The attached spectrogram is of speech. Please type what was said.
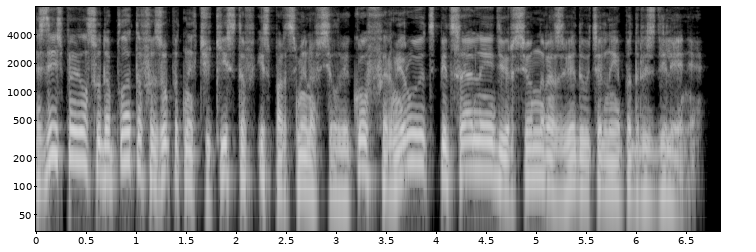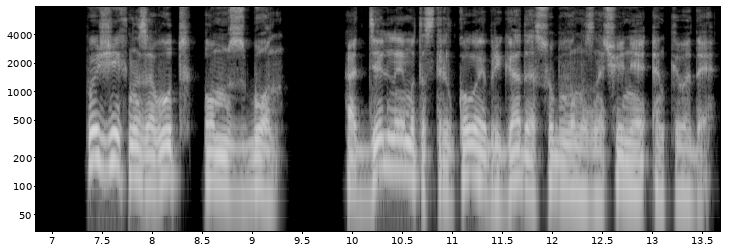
Здесь Павел Судоплатов из опытных чекистов и спортсменов-силовиков формирует специальные диверсионно-разведывательные подразделения. Позже их назовут ОМСБОН – отдельная мотострелковая бригада особого назначения НКВД.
